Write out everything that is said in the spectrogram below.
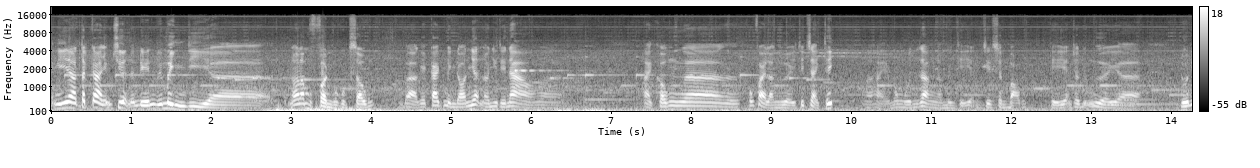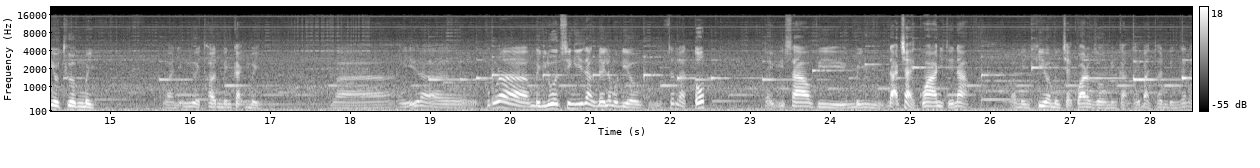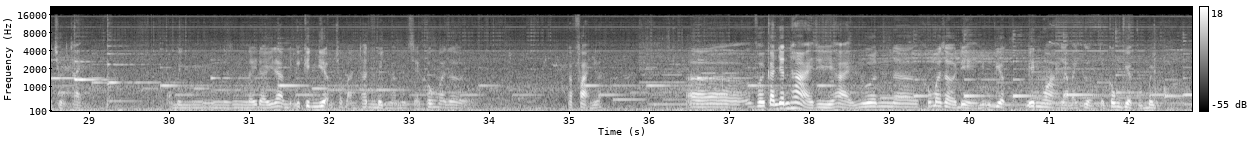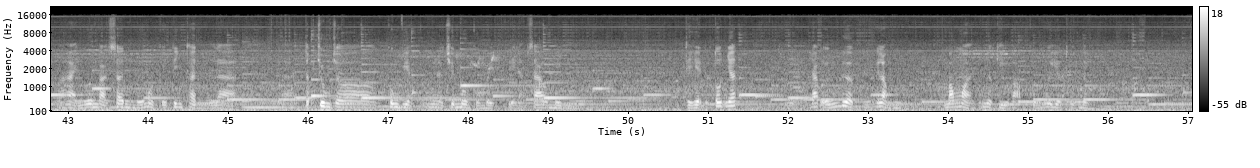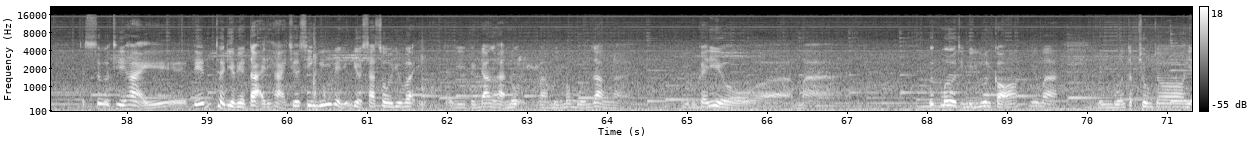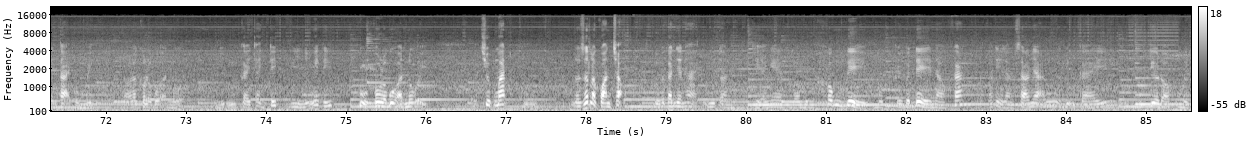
Anh nghĩ là tất cả những chuyện đến với mình thì uh, nó là một phần của cuộc sống. Và cái cách mình đón nhận nó như thế nào mà Hải không uh, không phải là người thích giải thích mà Hải mong muốn rằng là mình thể hiện trên sân bóng, thể hiện cho những người uh, luôn yêu thương mình và những người thân bên cạnh mình. Và nghĩ là cũng là mình luôn suy nghĩ rằng đây là một điều rất là tốt. Tại vì sao? Vì mình đã trải qua như thế nào. Và mình khi mà mình trải qua được rồi mình cảm thấy bản thân mình rất là trưởng thành đấy là những cái kinh nghiệm cho bản thân mình và mình sẽ không bao giờ gặp phải nữa. À, với cá nhân Hải thì Hải luôn ờ, không bao giờ để những việc bên ngoài làm ảnh hưởng tới công việc của mình. Và Hải luôn vào sân với một cái tinh thần là à, tập trung cho công việc cũng như là chuyên môn của mình để làm sao mình thể hiện được tốt nhất đáp ứng được những cái lòng mong mỏi cũng như kỳ vọng của người yêu thương mình thật sự thì Hải, đến thời điểm hiện tại thì Hải chưa suy nghĩ về những điều xa xôi như vậy. Tại vì mình đang ở Hà Nội và mình mong muốn rằng là những cái điều à, mà ước mơ thì mình luôn có, nhưng mà mình muốn tập trung cho hiện tại của mình, đó là câu lạc bộ Hà Nội. Những cái thành tích, vì những cái tính của câu lạc bộ Hà Nội trước mắt nó rất là quan trọng đối với cá nhân Hải cũng như toàn thể anh em. Và mình không để một cái vấn đề nào khác có thể làm sao nhãng những cái mục tiêu đó của mình.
